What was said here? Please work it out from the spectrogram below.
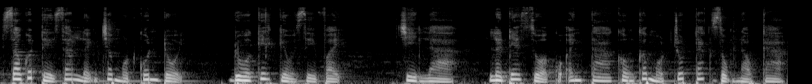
sao có thể ra lệnh cho một quân đội? Đùa cái kiểu gì vậy? Chỉ là lời đe dọa của anh ta không có một chút tác dụng nào cả.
